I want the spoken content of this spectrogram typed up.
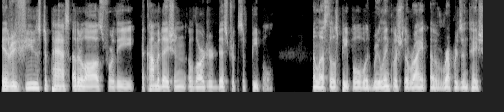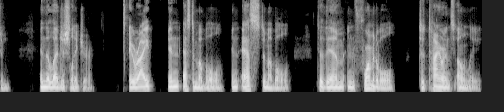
He has refused to pass other laws for the accommodation of larger districts of people, unless those people would relinquish the right of representation in the legislature, a right inestimable, inestimable to them and formidable to tyrants only.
